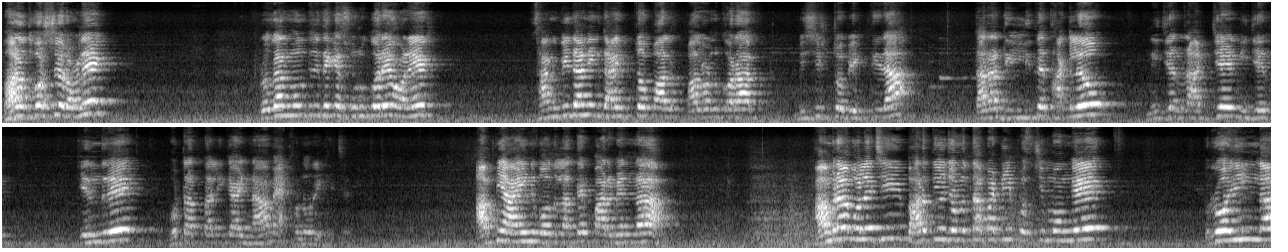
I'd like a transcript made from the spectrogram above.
ভারতবর্ষের অনেক প্রধানমন্ত্রী থেকে শুরু করে অনেক সাংবিধানিক দায়িত্ব পাল- পালন করা বিশিষ্ট ব্যক্তিরা তারা দিল্লিতে থাকলেও নিজের রাজ্যে, নিজের কেন্দ্রে ভোটার তালিকায় নাম এখনও রেখেছেন। আপনি আইন বদলাতে পারবেন না। আমরা বলেছি ভারতীয় জনতা পার্টি পশ্চিমবঙ্গে রোহিঙ্গা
